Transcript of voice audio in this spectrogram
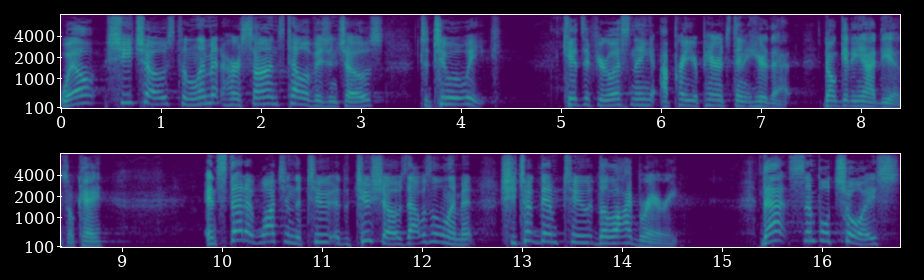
Well, she chose to limit her son's television shows to two a week. Kids, if you're listening, I pray your parents didn't hear that. Don't get any ideas, okay? Instead of watching the two, the two shows, that was the limit, she took them to the library. That simple choice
